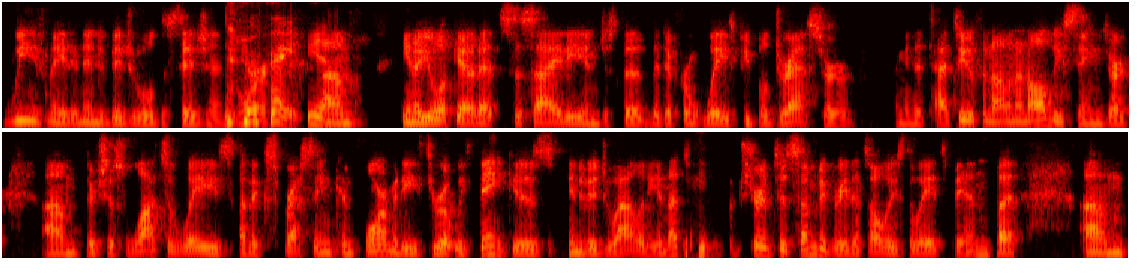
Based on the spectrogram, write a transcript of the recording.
we've made an individual decision or right, yeah. um, you know you look out at society and just the the different ways people dress or I mean, the tattoo phenomenon, all these things are, um, there's just lots of ways of expressing conformity through what we think is individuality. And that's. I'm sure to some degree, that's always the way it's been. But um,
